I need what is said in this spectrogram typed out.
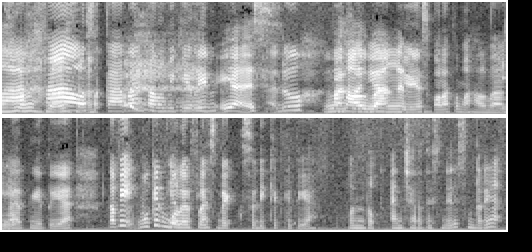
Mahal sekarang kalau mikirin yes. aduh Mahal banget. Biaya sekolah tuh mahal banget gitu ya. Tapi mungkin boleh flashback sedikit gitu ya untuk Encharity sendiri sebenarnya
